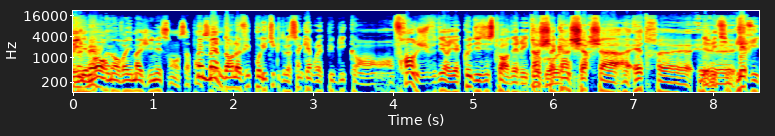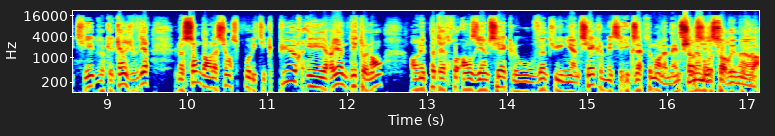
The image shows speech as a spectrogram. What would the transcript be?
il est mort, mais on va imaginer son, sa pensée. Même dans la vie politique de la Ve République en, France, je veux dire, il n'y a que des histoires d'héritage. Chacun cherche à, être euh, euh, l'héritier de quelqu'un. Je veux dire, nous sommes dans la science politique pure et rien d'étonnant. On est peut-être au XIe siècle ou XXIe siècle, mais c'est exactement la même chose. C'est le même ressort humain.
